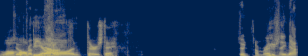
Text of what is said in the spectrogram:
Well, so I'll be out on, on Thursday. So I'm ready. usually now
